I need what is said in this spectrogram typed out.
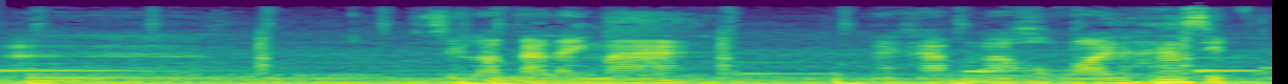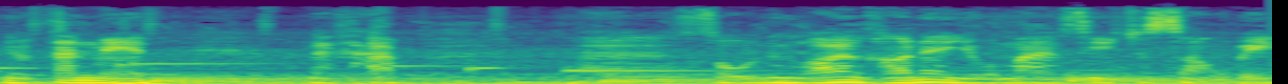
เอ่อ408 แรงม้านะครับแล้ว650 นิวตันเมตรนะครับศูนย์ถึงร้อยของเขาเนี่ยอยู่ประมาณ 4.2 วิ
